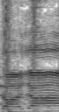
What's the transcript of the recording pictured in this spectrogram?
Daya.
